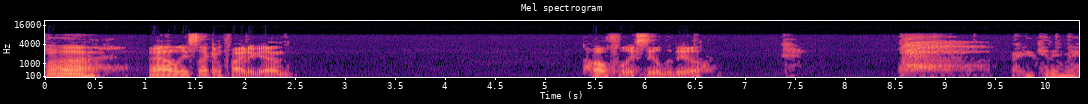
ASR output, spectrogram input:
uh, at least I can fight again. Hopefully seal the deal. Are you kidding me?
